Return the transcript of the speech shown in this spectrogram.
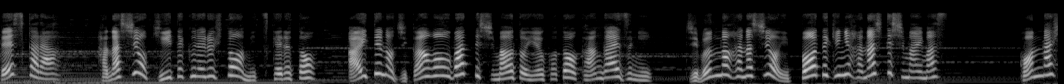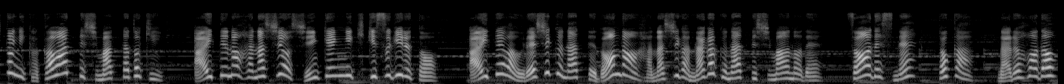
ですから、話を聞いてくれる人を見つけると、相手の時間を奪ってしまうということを考えずに、自分の話を一方的に話してしまいます。こんな人に関わってしまった時、相手の話を真剣に聞きすぎると、相手は嬉しくなってどんどん話が長くなってしまうので、そうですね、とか、なるほど、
